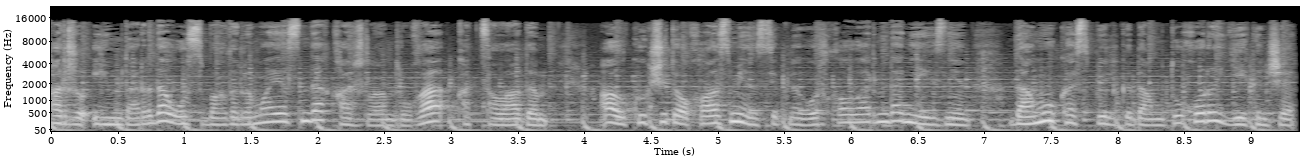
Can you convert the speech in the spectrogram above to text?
қаржы ұйымдары да осы бағдарлама аясында қаржыландыруға қатыса алады. Ал көкшетау қаласы мен степногорск қалаларында негізінен даму кәсіпкерлікті дамыту қоры екінші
